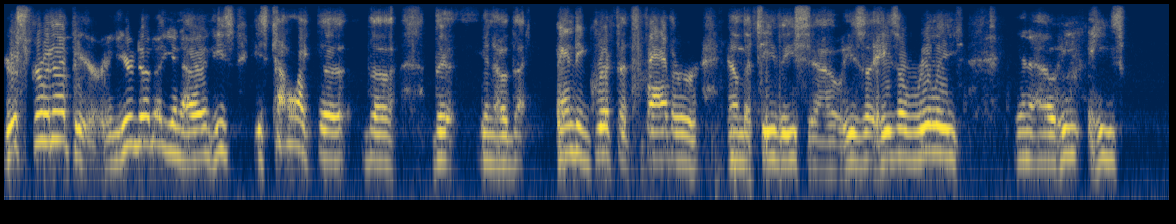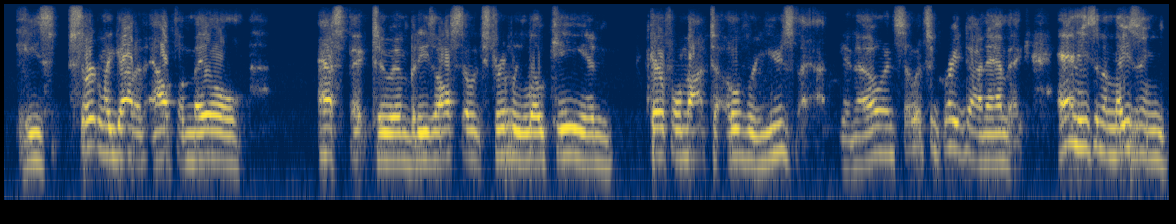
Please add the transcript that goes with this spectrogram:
you're screwing up here and you're doing you know and he's he's kind of like the the the you know the Andy griffith's father on the TV show. He's a he's a really you know he he's he's certainly got an alpha male aspect to him but he's also extremely low key and careful not to overuse that, you know. And so it's a great dynamic. And he's an amazing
